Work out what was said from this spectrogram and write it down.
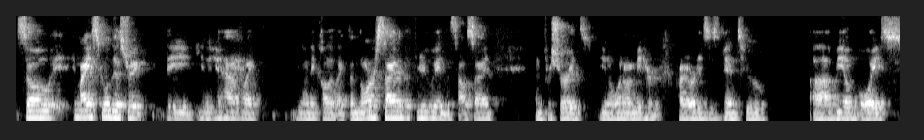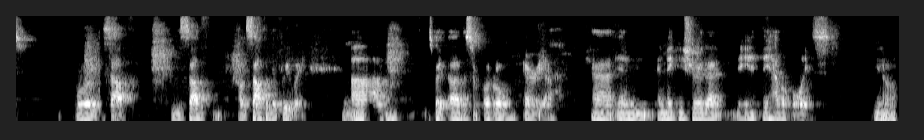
So in my school district, they you know you have like you know they call it like the north side of the freeway and the south side and for sure it's you know one of my major priorities has been to uh, be a voice for the south the south south of the freeway mm-hmm. um, uh, the socorro area uh, and and making sure that they, they have a voice you know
